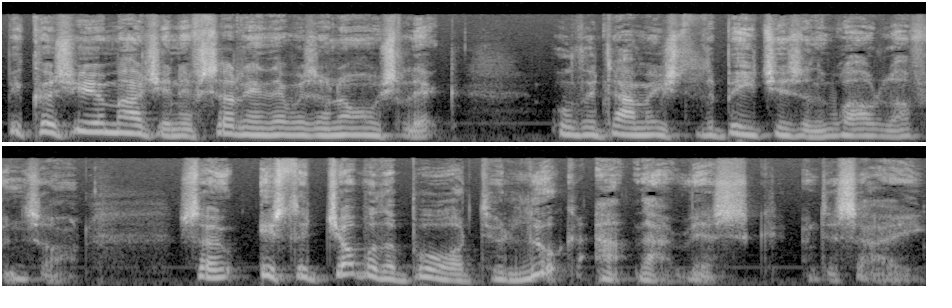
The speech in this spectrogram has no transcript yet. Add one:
Because you imagine if suddenly there was an oil slick, all the damage to the beaches and the wildlife and so on. So it's the job of the board to look at that risk and to say,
